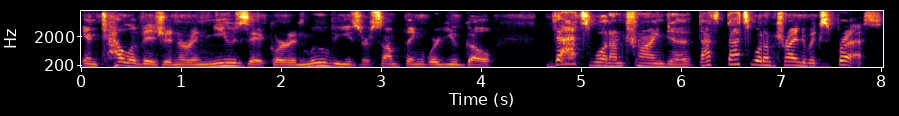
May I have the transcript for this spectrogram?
in television or in music or in movies or something where you go, that's what I'm trying to, that's that's what I'm trying to express.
